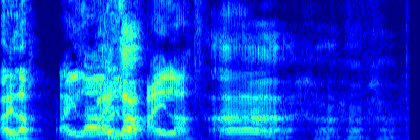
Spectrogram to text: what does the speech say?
Ayla. Ayla. Ayla. Ayla. Ah, ha, ha, ha, ha, ha, anladım.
